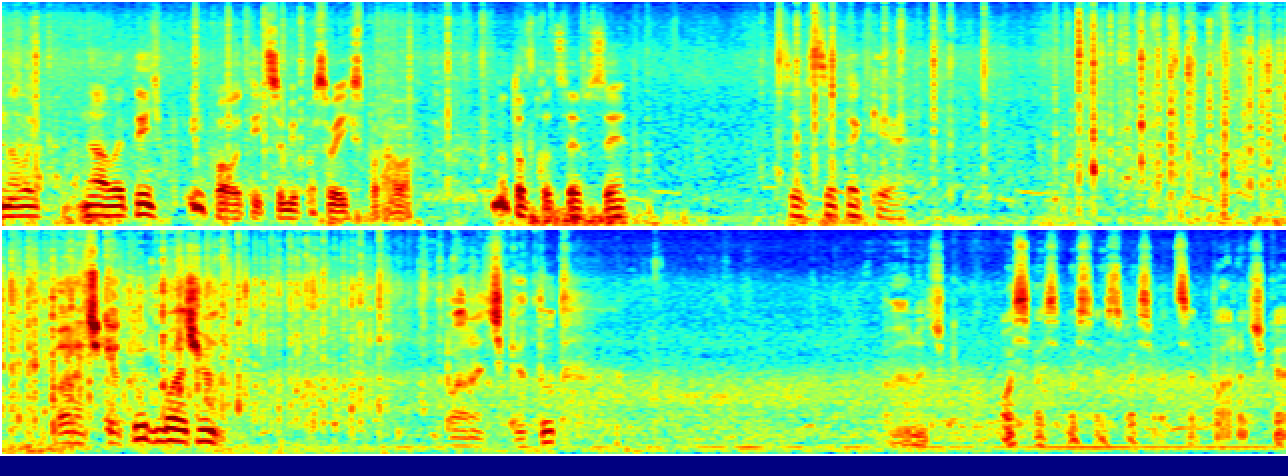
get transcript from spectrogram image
налет- налетить і полетить собі по своїх справах. Ну тобто це все. Це все таке. Парочка тут бачу. Парочка тут. Парочка. Ось, ось, ось, ось, ось, ось ця парочка.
